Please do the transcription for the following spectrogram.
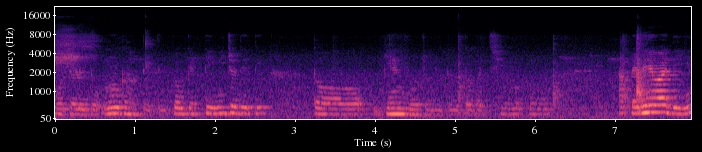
બોચડ્યું હતું, ઊંઘ આવતી હતી. કેમ કે ટીવી જોતી હતી, તો ઘેન બોચડ્યું હતું. તો પછી આપણે રહેવા દઈએ.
